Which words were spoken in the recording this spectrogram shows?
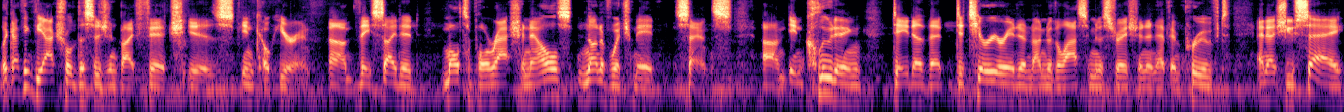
Look, I think the actual decision by Fitch is incoherent. Um, they cited multiple rationales, none of which made sense, um, including data that deteriorated under the last administration and have improved. And as you say,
